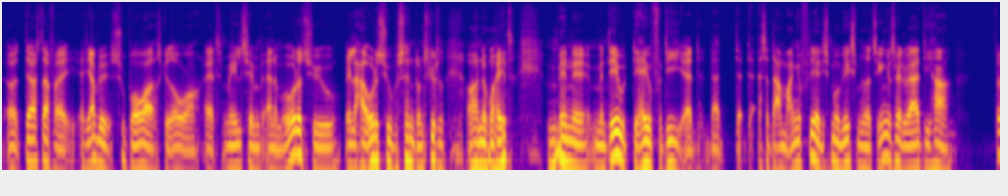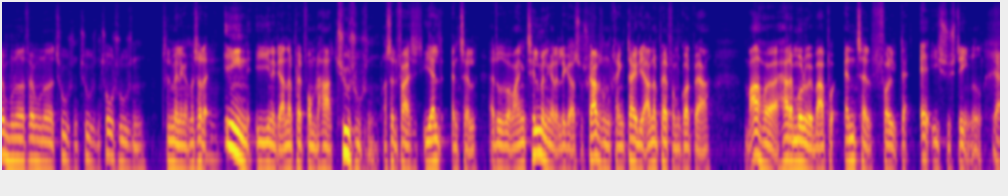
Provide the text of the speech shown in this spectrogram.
Og det er også derfor, at jeg blev super overrasket over, at MailChimp er nummer 28, eller har 28 procent, undskyld, og er nummer 1. Men, øh, men det, er jo, det er jo fordi, at der, der, altså, der er mange flere af de små virksomheder. Til gengæld så kan det være, at de har 500, 500, 1000, 1000, 2000 tilmeldinger, men så er der en i en af de andre platforme, der har 20.000, og så er det faktisk i alt antal, at ved, hvor mange tilmeldinger, der ligger og subscribers omkring, der kan de andre platforme godt være meget højere. Her der måler vi bare på antal folk, der er i systemet. Ja.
